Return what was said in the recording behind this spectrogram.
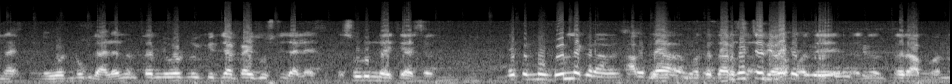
नाही निवडणूक झाल्यानंतर निवडणुकीत ज्या काही गोष्टी झाल्या असतील त्या सोडून द्यायच्या असतात. नाही पण मग बोलले का दादांशी काय आपल्या मतदारसंघामध्ये? नंतर आपण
